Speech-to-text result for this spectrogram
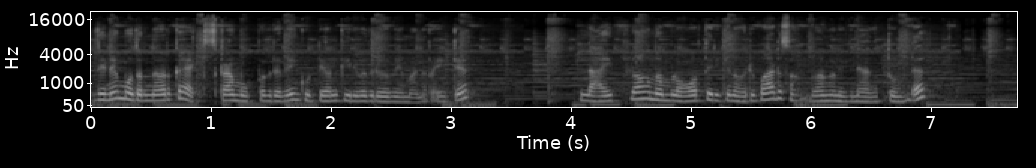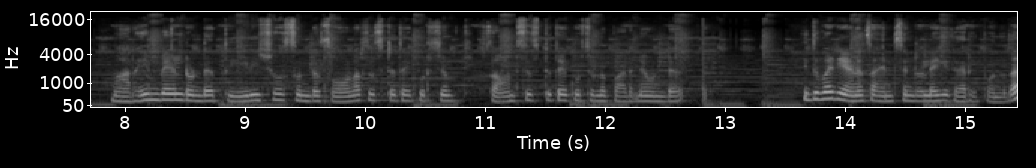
ഇതിന് മുതിർന്നവർക്ക് എക്സ്ട്രാ മുപ്പത് രൂപയും കുട്ടികൾക്ക് ഇരുപത് രൂപയുമാണ് റേറ്റ്. ലൈഫ് ലോങ് നമ്മൾ ഓർത്തിരിക്കുന്ന ഒരുപാട് സംഭവങ്ങൾ ഇതിനകത്തുണ്ട്. മറൈൻ വേൾഡ് ഉണ്ട് ത്രീ ഡി ഷോസ് ഉണ്ട് സോളാർ സിസ്റ്റത്തെക്കുറിച്ചും സൗണ്ട് സിസ്റ്റത്തെക്കുറിച്ചുള്ള പഠനമുണ്ട്. ഇതുവഴിയാണ് സയൻസ് സെന്ററിലേക്ക് കയറിപ്പോകുന്നത്.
